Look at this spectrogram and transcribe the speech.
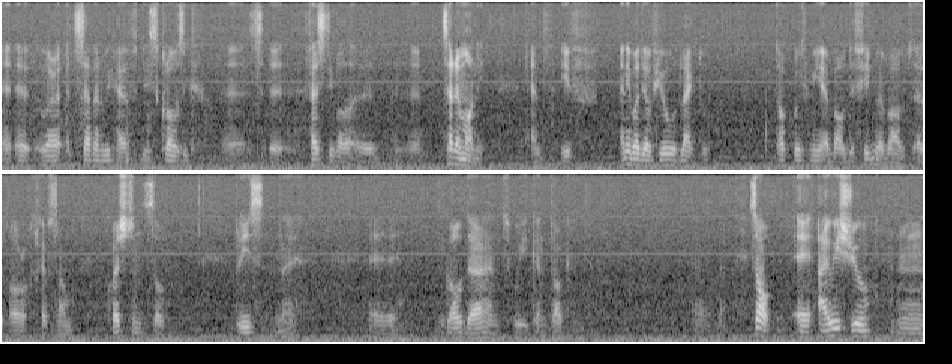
uh, uh, where at seven we have this closing uh, festival ceremony and if anybody of you would like to talk with me about the film about uh, or have some questions? So please uh, uh, go there and we can talk. So uh, I wish you mm,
